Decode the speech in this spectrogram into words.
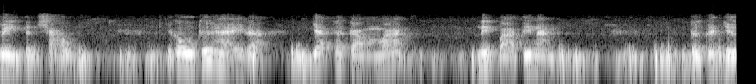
vi tinh xảo. Cái câu thứ hai là Yathakama Nipa năng từ cái chữ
